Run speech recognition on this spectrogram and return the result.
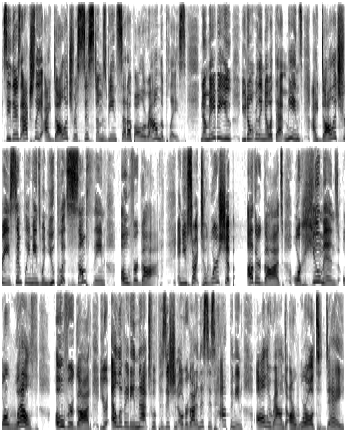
See, there's actually idolatrous systems being set up all around the place. Now, maybe you, you don't really know what that means. Idolatry simply means when you put something over God and you start to worship other gods or humans or wealth over God. You're elevating that to a position over God. And this is happening all around our world today.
